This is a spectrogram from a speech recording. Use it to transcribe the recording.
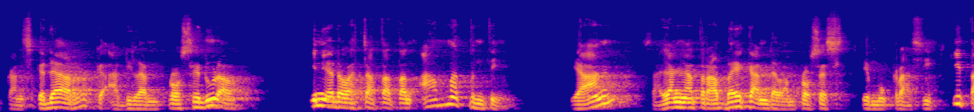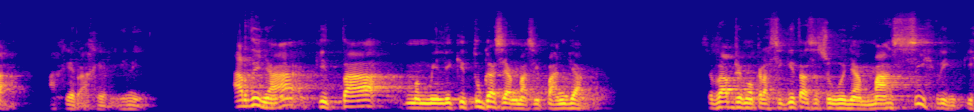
bukan sekedar keadilan prosedural. Ini adalah catatan amat penting yang sayangnya terabaikan dalam proses demokrasi kita akhir-akhir ini. Artinya kita memiliki tugas yang masih panjang Sebab demokrasi kita sesungguhnya masih ringkih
